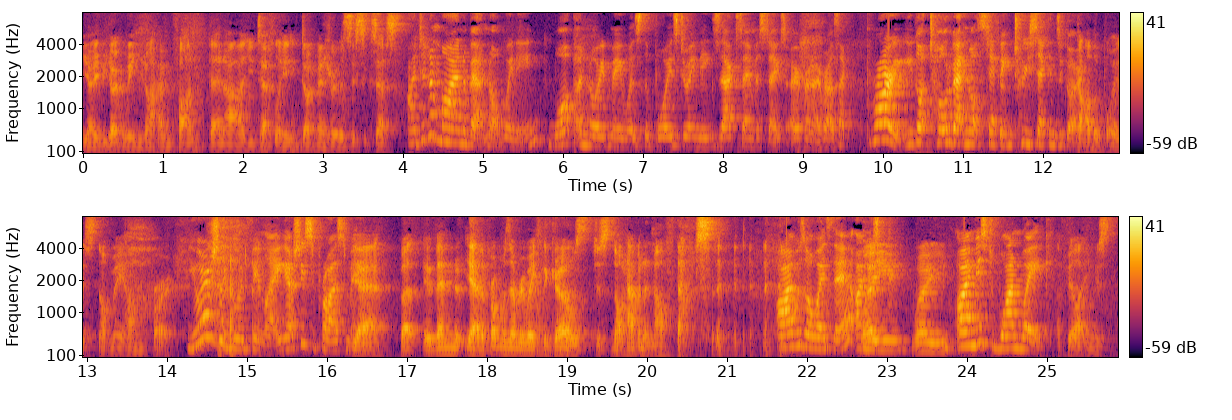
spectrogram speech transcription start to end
you know if you don't win, you're not having fun. Then uh, you definitely don't measure it as a success. I didn't mind about not winning. What annoyed me was the boys doing the exact same mistakes over and over. I was like, bro, you got told about not stepping two seconds ago. The other boys, not me. I'm pro. You were actually good, Finlay. You actually surprised me. Yeah, but then yeah, the problem was every week the girls just not having enough. That was. I was always there. I were missed, you? Were you? I missed one week. I feel like you missed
